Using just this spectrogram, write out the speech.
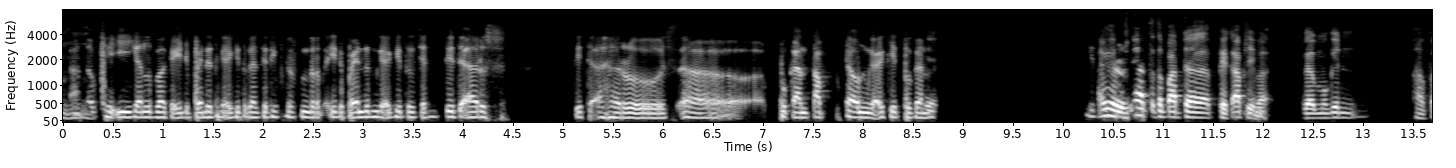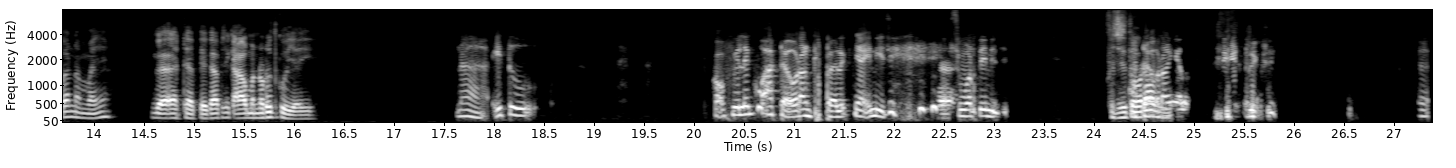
Mhm. atau BI kan lembaga independen kayak gitu kan jadi benar-benar independen kayak gitu jadi tidak harus tidak harus eh, bukan top down kayak gitu kan Iya. Gitu. tapi harusnya tetap ada backup sih Pak nggak mungkin apa namanya nggak ada backup sih kalau menurutku ya Nah, itu kok feelingku ada orang di baliknya ini sih. Ya. Seperti ini sih. Fujitora. Ada orang yang lebih sih.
